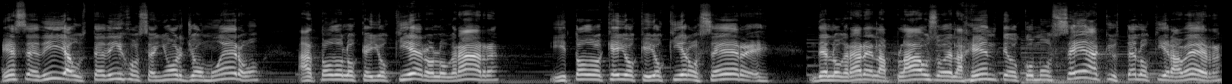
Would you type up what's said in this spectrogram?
ese día usted dijo, Señor, yo muero a todo lo que yo quiero lograr y todo aquello que yo quiero ser, eh, de lograr el aplauso de la gente o como sea que usted lo quiera ver,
